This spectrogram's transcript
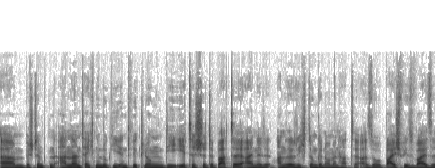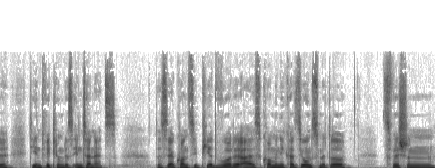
ähm, bestimmten anderen Technologieentwicklungen die ethische Debatte eine andere Richtung genommen hatte. Also beispielsweise die Entwicklung des Internets, das ja konzipiert wurde als Kommunikationsmittel zwischen,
